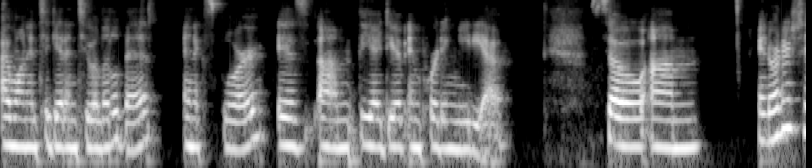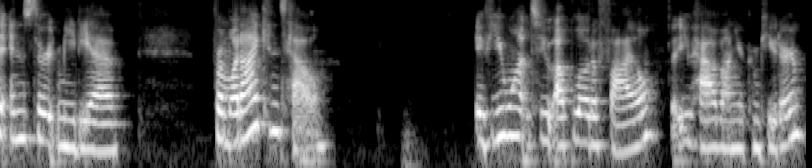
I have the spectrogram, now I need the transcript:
I wanted to get into a little bit and explore is um, the idea of importing media. So um, in order to insert media, from what I can tell, if you want to upload a file that you have on your computer,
